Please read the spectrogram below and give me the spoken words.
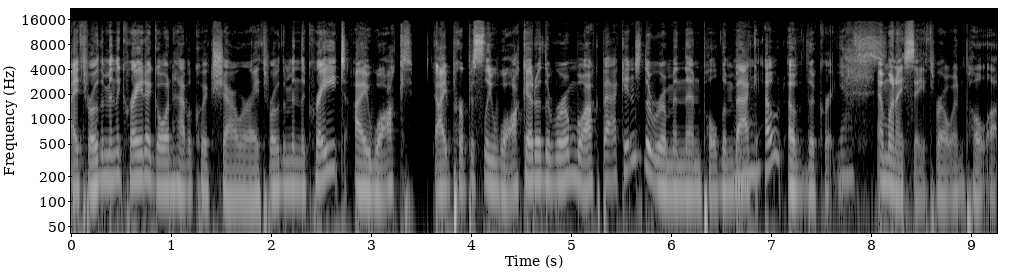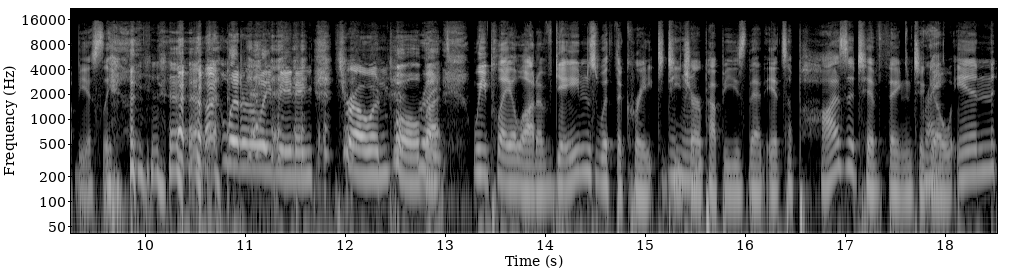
I throw them in the crate, I go and have a quick shower. I throw them in the crate, I walk, I purposely walk out of the room, walk back into the room, and then pull them back mm-hmm. out of the crate. Yes. And when I say throw and pull, obviously, not literally meaning throw and pull, Right. but we play a lot of games with the crate to teach our mm-hmm. puppies that it's a positive thing to go in.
